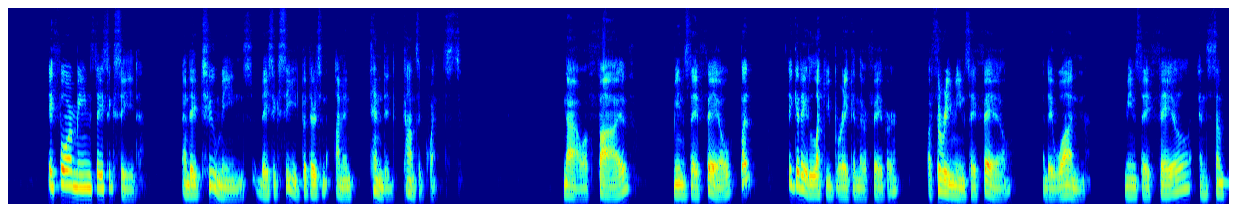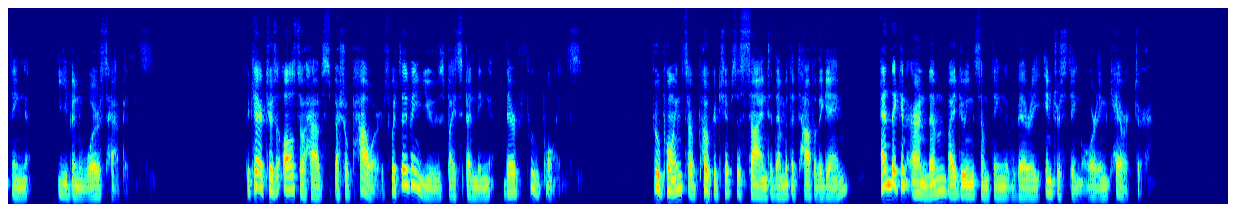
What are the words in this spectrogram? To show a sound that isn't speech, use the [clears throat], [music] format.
A 4 means they succeed. And a 2 means they succeed, but there's an unintended consequence. Now, a 5 means they fail, but they get a lucky break in their favor. A 3 means they fail, and a 1 means they fail and something even worse happens. The characters also have special powers, which they may use by spending their foo points. Foo points are poker chips assigned to them at the top of the game, and they can earn them by doing something very interesting or in character.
